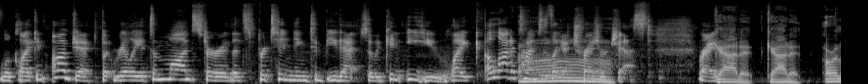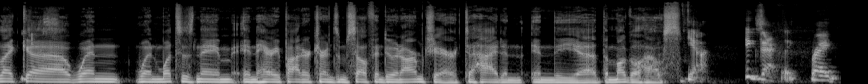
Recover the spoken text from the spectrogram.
look like an object, but really it's a monster that's pretending to be that so it can eat you. Like a lot of times it's like a treasure chest, right? Oh. Got it. Got it. Or like uh, when when what's his name in Harry Potter turns himself into an armchair to hide in in the uh, the Muggle house. Yeah, exactly. Right.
